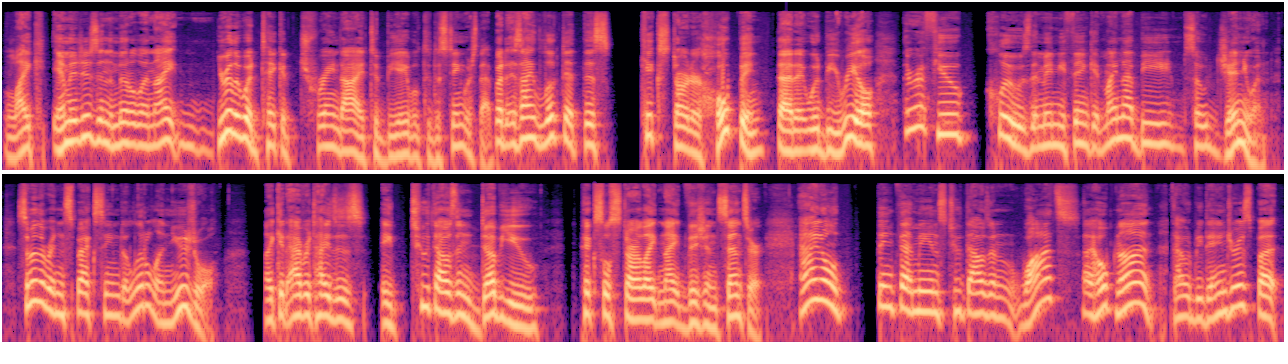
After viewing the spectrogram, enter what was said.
like images in the middle of the night, you really would take a trained eye to be able to distinguish that. But as I looked at this Kickstarter hoping that it would be real, there were a few clues that made me think it might not be so genuine. Some of the written specs seemed a little unusual, like it advertises a 2000W pixel starlight night vision sensor. And I don't think that means 2000 watts. I hope not. That would be dangerous, but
